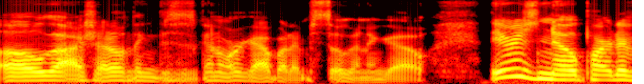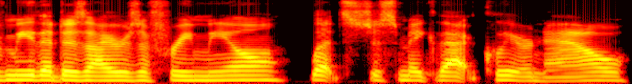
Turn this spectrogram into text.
Oh gosh, I don't think this is going to work out, but I'm still going to go. There is no part of me that desires a free meal. Let's just make that clear now.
